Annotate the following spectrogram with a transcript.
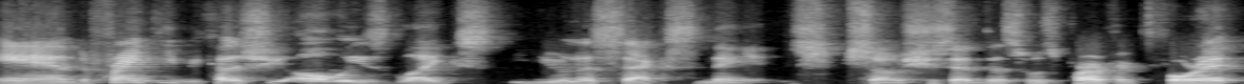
and Franky because she always likes unisex names. So she said this was perfect for it.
